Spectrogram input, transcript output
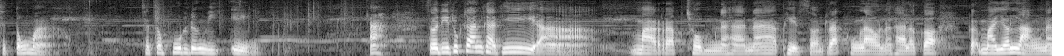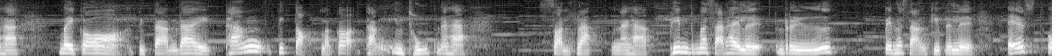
ฉันต้องมา ฉันต้องพูดเรื่องนี้เองอะสวัสดีทุกท่านค่ะที่อ่า มารับชมนะคะหน้าเพจสอนรักของเรานะคะ แล้วก็มาย้อนหลังนะคะ ไม่ก็ติดตามได้ทั้ง TikTok แล้วก็ทั้ง YouTube นะคะ สอนรักนะคะ พิมพ์ภาษาไทยเลย หรือเป็นภาษาอังกฤษได้เลย S O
